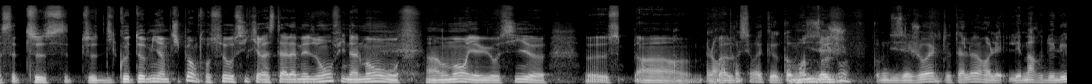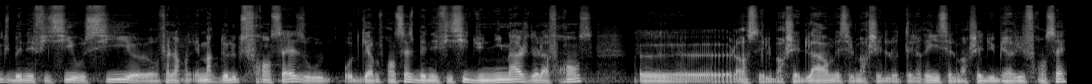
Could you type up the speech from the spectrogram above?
cette, cette, dichotomie un petit peu entre ceux aussi qui restaient à la maison, finalement, où à un moment, il y a eu aussi un. Alors bah, après, c'est vrai que, comme disait, comme disait Joël tout à l'heure, les, les, marques de luxe bénéficient aussi, enfin, les marques de luxe françaises ou haut de gamme françaises bénéficient d'une image de la France euh, c'est le marché de l'art, mais c'est le marché de l'hôtellerie, c'est le marché du bien vivre français.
